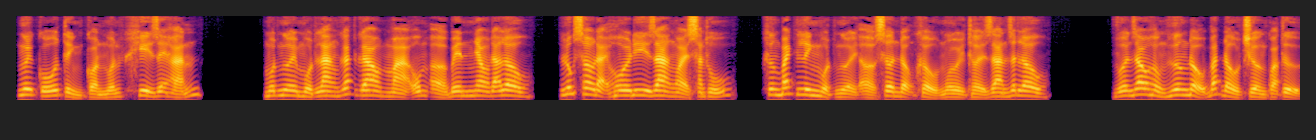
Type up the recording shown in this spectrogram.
ngươi cố tình còn muốn khi dễ hắn. Một người một lang gắt gao mà ôm ở bên nhau đã lâu, lúc sau đại hôi đi ra ngoài săn thú, Khương Bách Linh một người ở sơn động khẩu ngồi thời gian rất lâu. Vườn rau hồng hương đậu bắt đầu trường quả tử,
